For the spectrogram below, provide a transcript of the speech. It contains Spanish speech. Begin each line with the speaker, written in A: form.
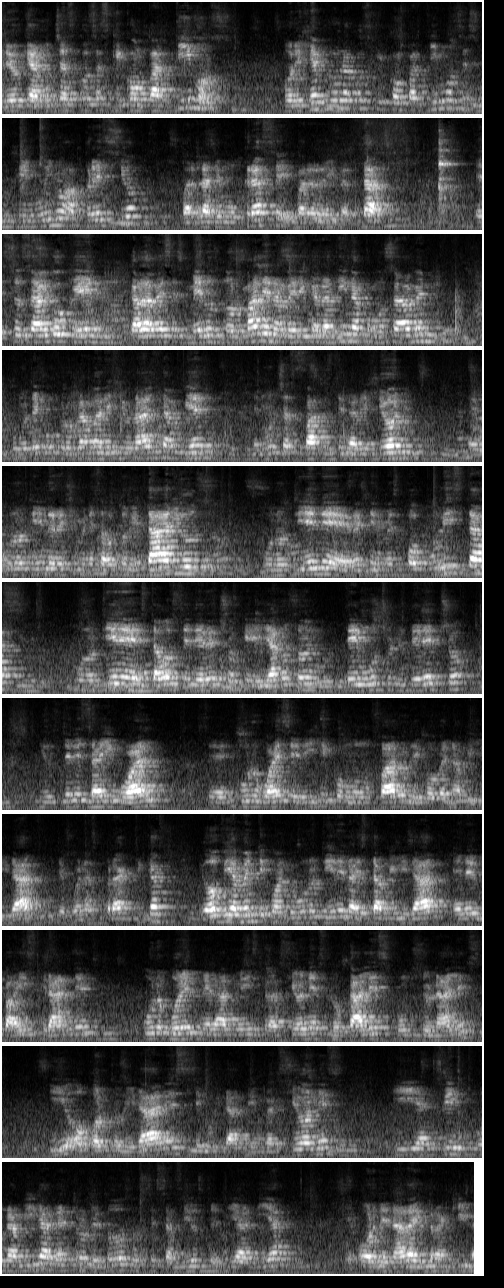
A: creo que hay muchas cosas que compartimos. Por ejemplo, una cosa que compartimos es un genuino aprecio para la democracia y para la libertad. Esto es algo que cada vez es menos normal en América Latina, como saben, como tengo un programa regional también, en muchas partes de la región eh, uno tiene regímenes autoritarios, uno tiene regímenes populistas, tiene estados de derecho que ya no son de mucho de derecho y ustedes ahí igual, eh, Uruguay se erige como un faro de gobernabilidad, de buenas prácticas y obviamente cuando uno tiene la estabilidad en el país grande, uno puede tener administraciones locales funcionales y oportunidades, seguridad de inversiones y, en fin, una vida dentro de todos los desafíos del día a día eh, ordenada y tranquila.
